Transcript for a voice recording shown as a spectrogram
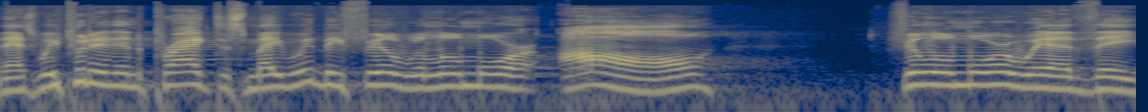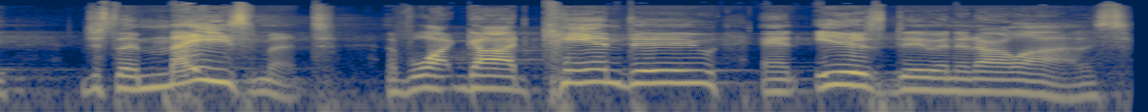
And as we put it into practice, maybe we'd be filled with a little more awe, feel a little more with the just the amazement of what God can do and is doing in our lives.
